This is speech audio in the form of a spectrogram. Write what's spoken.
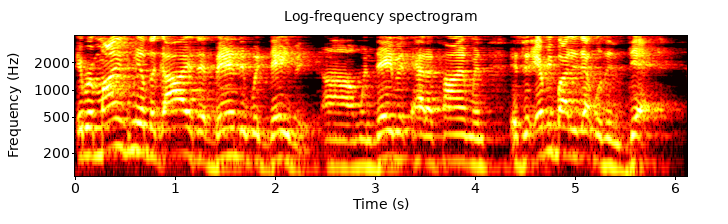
It reminds me of the guys that banded with David. Um, when David had a time when it said everybody that was in debt.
